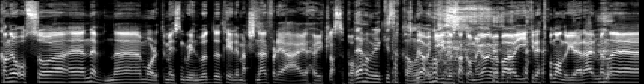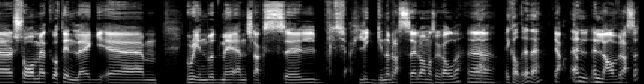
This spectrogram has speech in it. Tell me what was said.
Kan jo også eh, nevne målet til Mason Greenwood tidlig i matchen der, for det er høy klasse på. Det har vi ikke snakka om Det har vi ikke giddet å snakke om engang. Vi bare gikk rett på noen andre greier her. Men eh, Shaw med et godt innlegg. Eh, Greenwood med en slags eh, liggende brasse, eller hva man skal kalle det. Eh, ja, vi kaller det det. Ja, En, en lav brasse.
